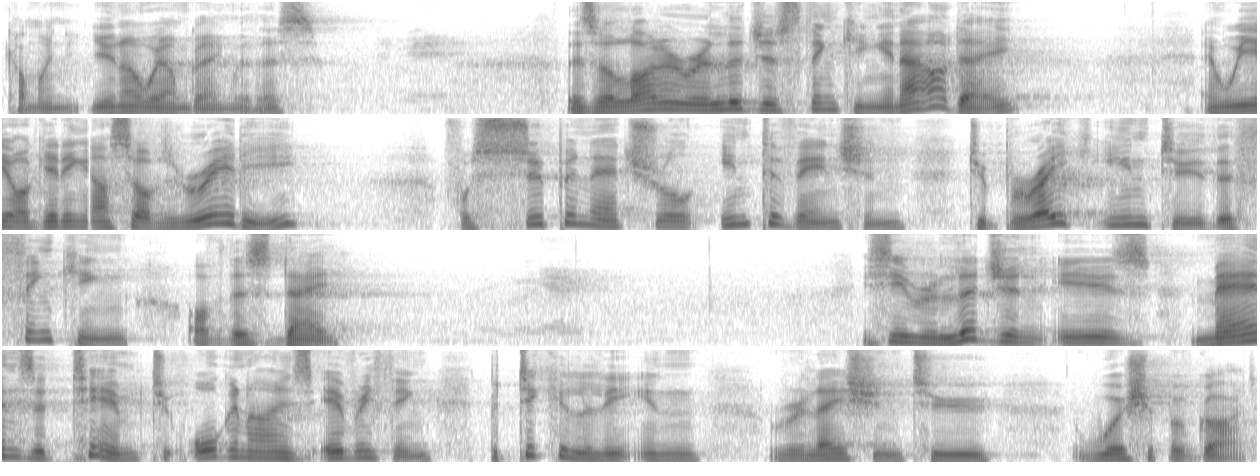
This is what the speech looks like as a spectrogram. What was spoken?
Come on, you know where I'm going with this. There's a lot of religious thinking in our day, and we are getting ourselves ready for supernatural intervention to break into the thinking of this day. You see, religion is man's attempt to organize everything, particularly in relation to worship of God.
